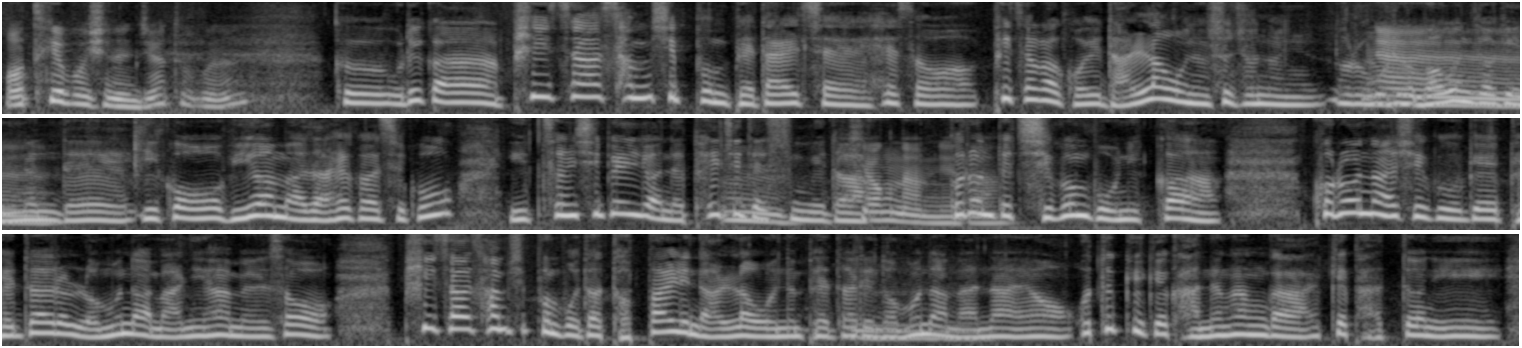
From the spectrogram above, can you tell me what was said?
어떻게 보시는지요, 두 분은? 그 우리가 피자 30분 배달제 해서 피자가 거의 날라오는 수준으로 네. 우리가 먹은 적이 있는데 이거 위험하다 해가지고 2011년에 폐지됐습니다. 음, 기억납니다. 그런데 지금 보니까 코로나 시국에 배달을 너무나 많이 하면서 피자 30분보다 더 빨리 날라오는 배달이 음. 너무나 많아요. 어떻게 이게 가능한가 이렇게 봤더니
